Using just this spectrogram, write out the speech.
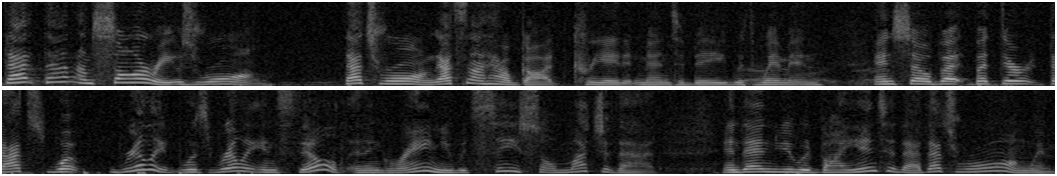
That that I'm sorry, it was wrong. That's wrong. That's not how God created men to be with women. And so, but but there, that's what really was really instilled and ingrained. You would see so much of that, and then you would buy into that. That's wrong, women.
